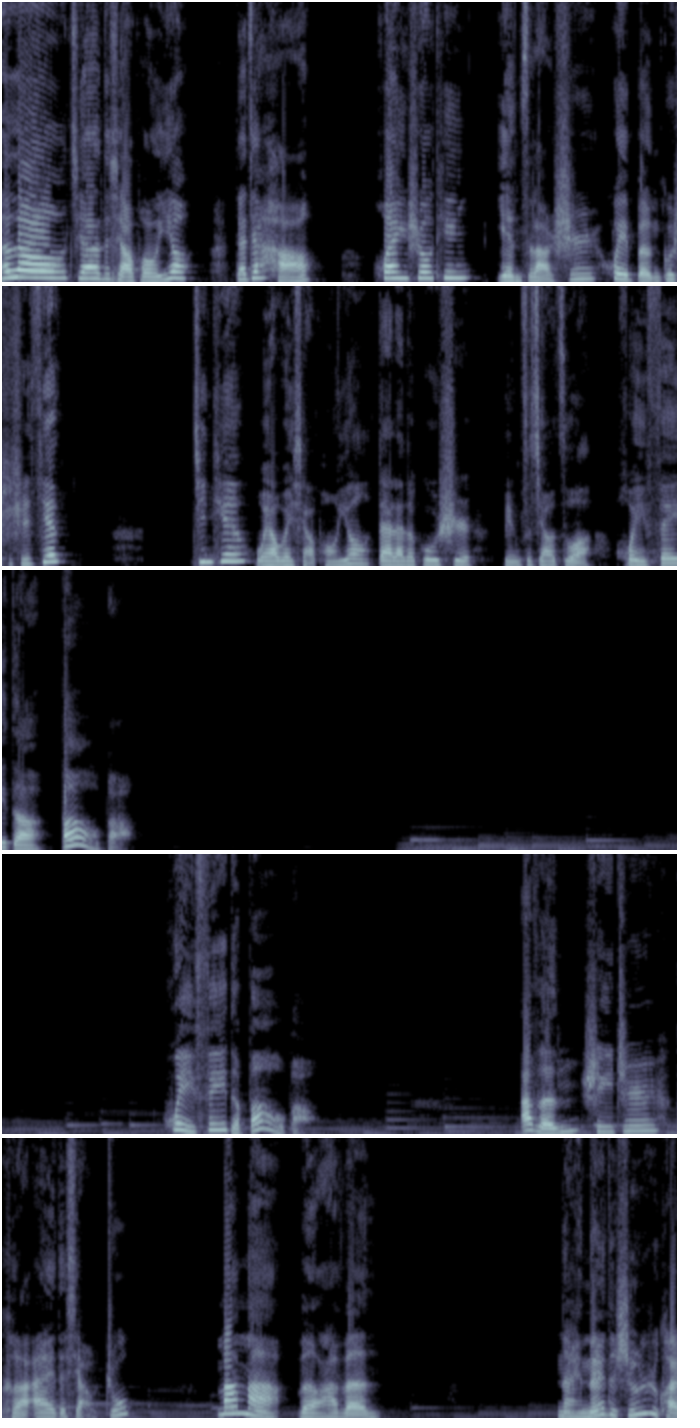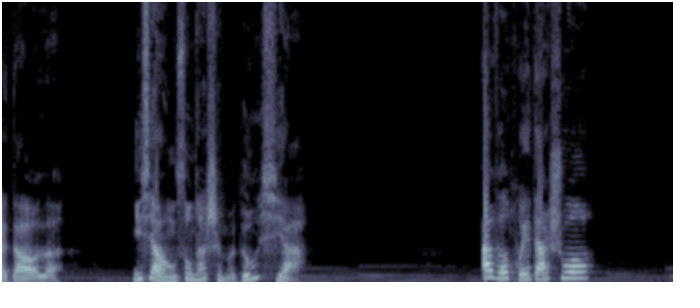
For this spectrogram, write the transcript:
Hello，亲爱的小朋友，大家好，欢迎收听燕子老师绘本故事时间。今天我要为小朋友带来的故事名字叫做《会飞的抱抱》。会飞的抱抱。阿文是一只可爱的小猪，妈妈。问阿文：“奶奶的生日快到了，你想送她什么东西啊？”阿文回答说：“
